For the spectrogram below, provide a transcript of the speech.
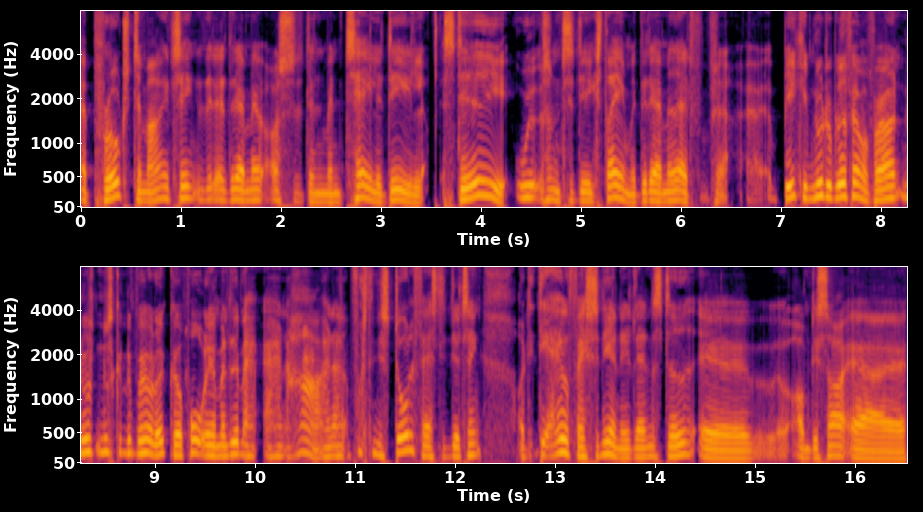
approach til mange ting, det der, det der med også den mentale del, stedig ud sådan til det ekstreme, det der med, at øh, Bekim, nu er du blevet 45, nu, nu, skal, du behøver du ikke køre pro, men det med, at han har, han er fuldstændig stålfast i de der ting, og det, det er jo fascinerende et eller andet sted, øh, om det så er,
